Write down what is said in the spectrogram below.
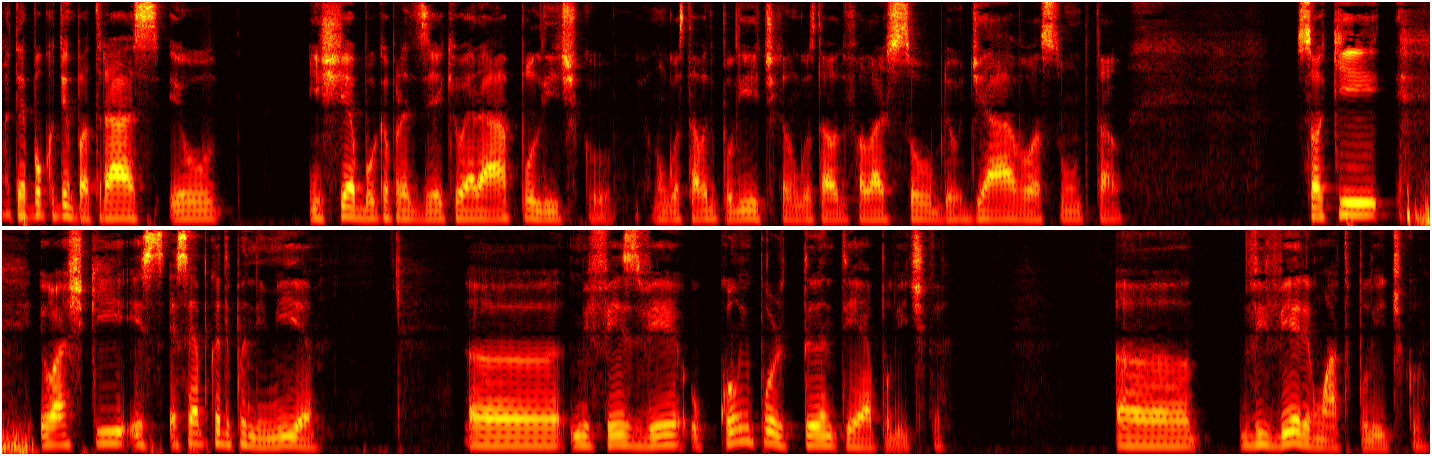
até pouco tempo atrás eu enchi a boca para dizer que eu era apolítico. Eu não gostava de política, não gostava de falar sobre, eu odiava o assunto e tal. Só que eu acho que essa época de pandemia uh, me fez ver o quão importante é a política. Uh, viver é um ato político.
